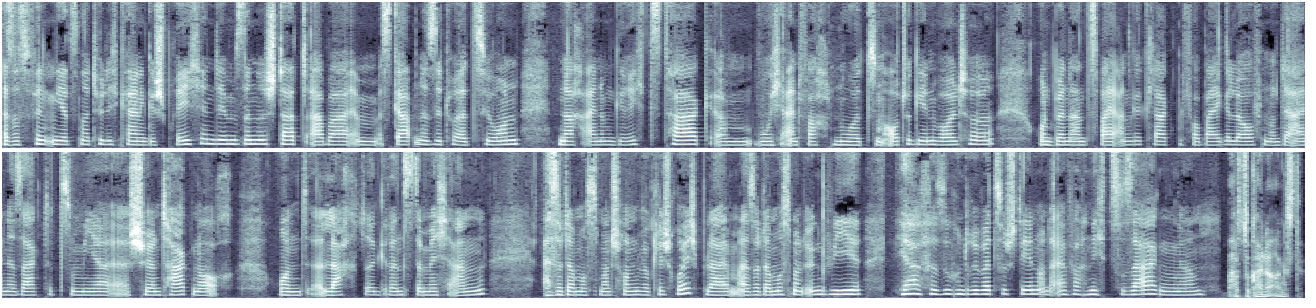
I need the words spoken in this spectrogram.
Also es finden jetzt natürlich keine Gespräche in dem Sinne statt, aber ähm, es gab eine Situation nach einem Gerichtstag, ähm, wo ich einfach nur zum Auto gehen wollte und bin an zwei Angeklagten vorbeigelaufen und der eine sagte zu mir, äh, schönen Tag noch und äh, lachte, grinste mich an. Also da muss man schon wirklich ruhig bleiben. Also da muss man irgendwie ja versuchen drüber zu stehen und einfach nichts zu sagen. Ne? Hast du keine Angst?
